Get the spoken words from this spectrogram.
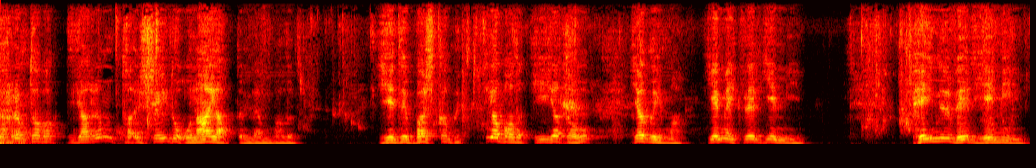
yarım tabak yarım ta- şey de ona yaptım ben balık. Yedi. Başka ya balık ya tavuk ya kıyma. Yemek ver yemeyeyim. Peynir ver yemeyeyim.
